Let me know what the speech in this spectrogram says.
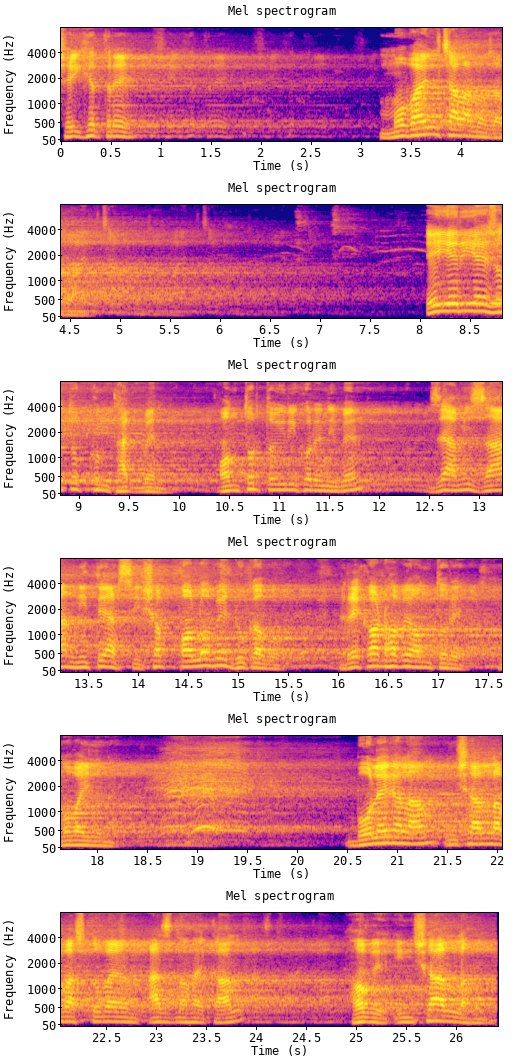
সেই ক্ষেত্রে মোবাইল চালানো যাবে না এই এরিয়ায় যতক্ষণ থাকবেন, অন্তর তৈরি করে নেবেন যে আমি যা নিতে আসছি, সব কলবে ঢুকাবো। রেকর্ড হবে অন্তরে মোবাইলে না বলে গেলাম, ইনশাআল্লাহ বাস্তবায়ন আজ না হয় কাল হবে, ইনশাআল্লাহ হবে।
